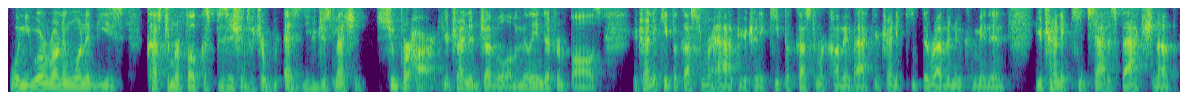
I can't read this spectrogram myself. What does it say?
when you are running one of these customer focused positions, which are, as you just mentioned, super hard. You're trying to juggle a million different balls. You're trying to keep a customer happy. You're trying to keep a customer coming back. You're trying to keep the revenue coming in. You're trying to keep satisfaction up.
